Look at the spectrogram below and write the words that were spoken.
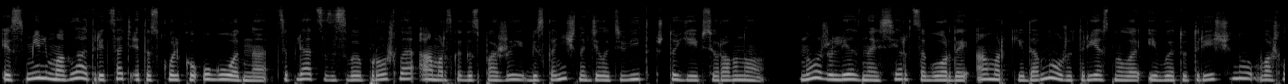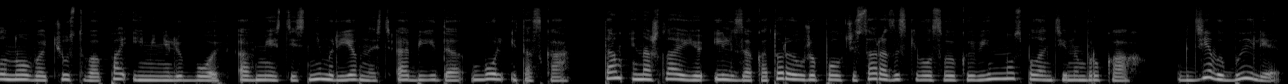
Эсмиль могла отрицать это сколько угодно, цепляться за свое прошлое аморской госпожи, бесконечно делать вид, что ей все равно. Но железное сердце гордой Аморки давно уже треснуло, и в эту трещину вошло новое чувство по имени Любовь, а вместе с ним ревность, обида, боль и тоска. Там и нашла ее Ильза, которая уже полчаса разыскивала свою Кевинну с палантином в руках. «Где вы были?»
